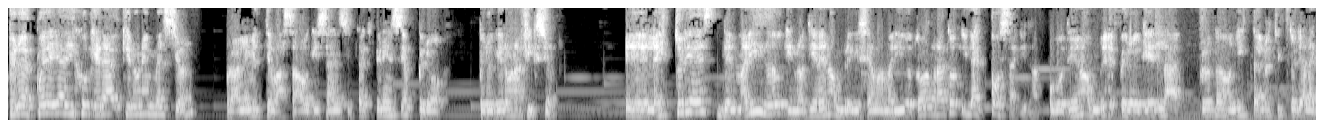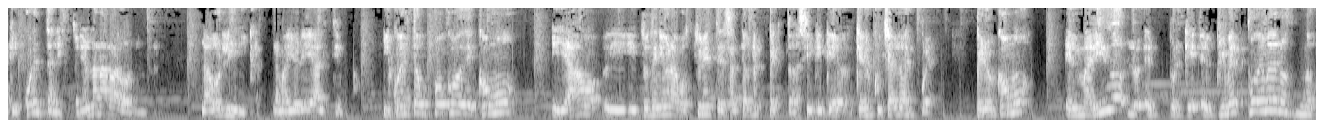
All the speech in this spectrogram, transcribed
Pero después ella dijo que era, que era una invención, probablemente basado quizás en ciertas experiencias, pero, pero que era una ficción. Eh, la historia es del marido, que no tiene nombre, que se llama marido todo el rato, y la esposa, que tampoco tiene nombre, pero que es la protagonista de nuestra historia, la que cuenta la historia, es la narradora, la voz lírica, la mayoría del tiempo. Y cuenta un poco de cómo, y, ya, y, tú tenías una postura interesante al respecto, así que quiero, quiero escucharla después. Pero cómo el marido, porque el primer poema nos, nos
